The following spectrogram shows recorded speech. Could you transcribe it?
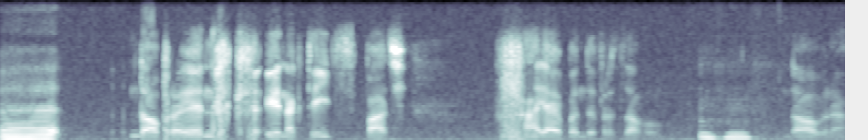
Eee, Dobra, jednak, jednak ty idź spać, a ja będę pracował. mhm. Dobra.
